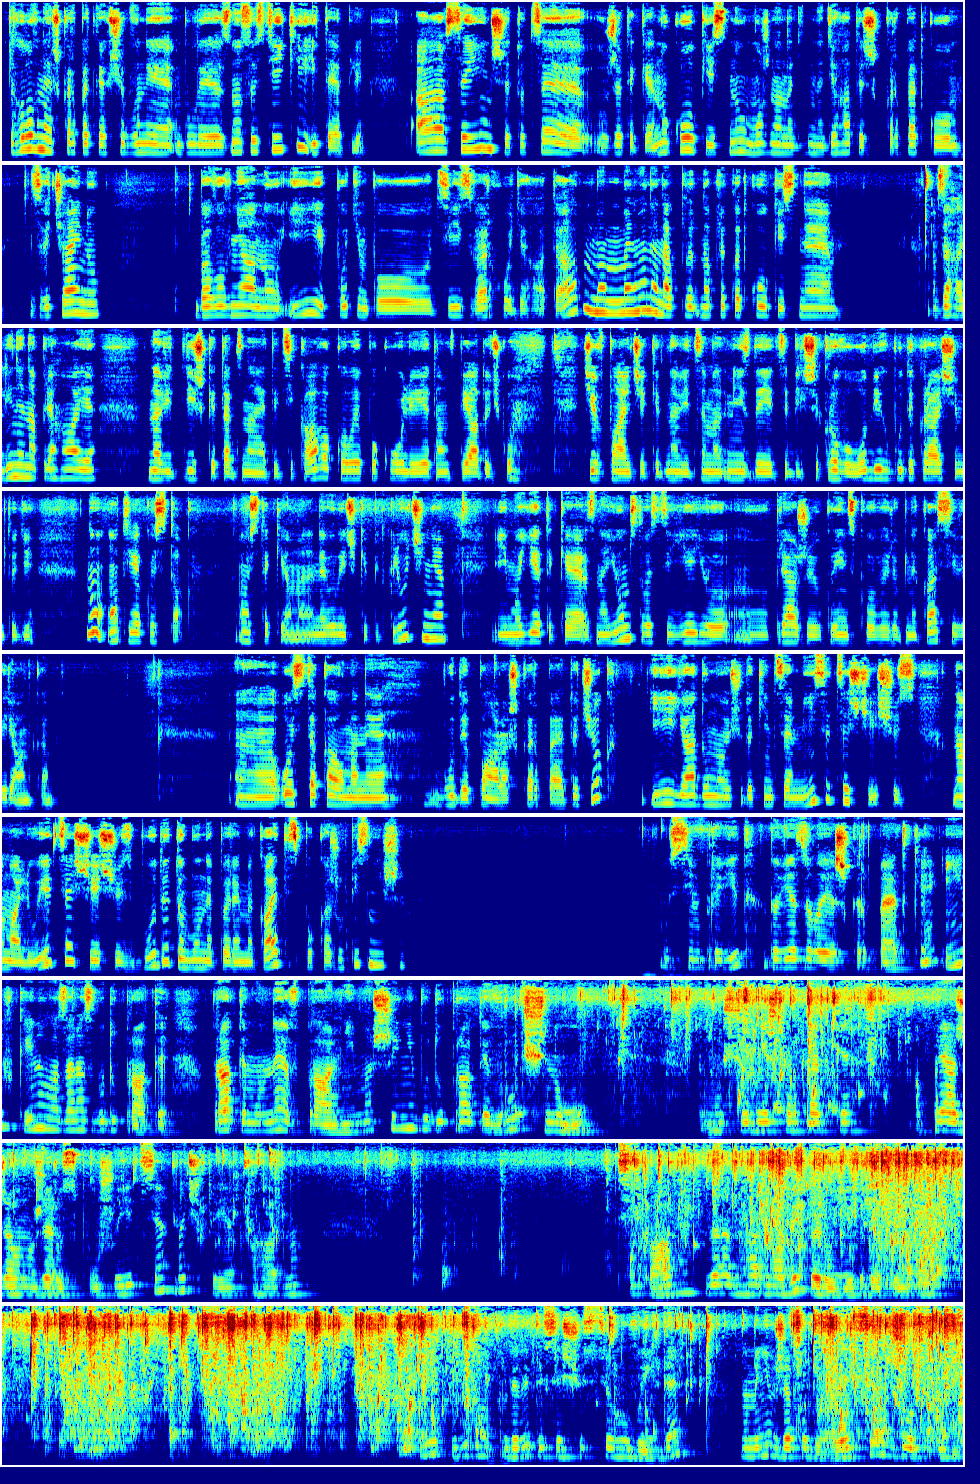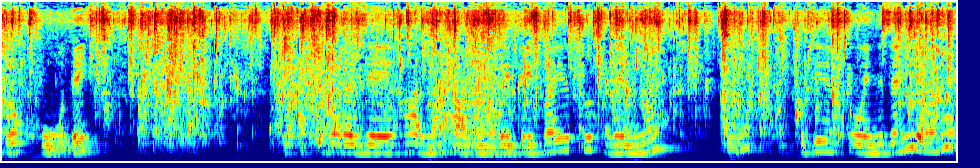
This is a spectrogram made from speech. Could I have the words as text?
головне в шкарпетках, щоб вони були зносостійкі і теплі. А все інше, то це вже таке, ну, колкість, ну, можна надягати шкарпетку звичайну, бавовняну, і потім по цій зверху одягати. А мене, наприклад, колкість не взагалі не напрягає. Навіть трішки, так знаєте, цікаво, коли поколює там в п'яточку чи в пальчики. Навіть це мені здається, більше кровообіг буде кращим тоді. Ну, от якось так. Ось такі у мене невеличкі підключення. І моє таке знайомство з цією е, пряжею українського виробника Сіверянка. Е, Ось така у мене буде пара шкарпеточок. І я думаю, що до кінця місяця ще щось намалюється, ще щось буде, тому не перемикайтесь, покажу пізніше. Усім привіт! Дов'язала я шкарпетки і вкинула, зараз буду прати. Пратиму не в пральній машині, буду прати вручну, тому що одні шкарпетки, а пряжа он уже розпушується. Бачите, як гарно. Цікаво. Зараз гарно виперу їх декілька. І буду дивитися, що з цього вийде. Ну, мені вже подобається. Жовтість проходить. Зараз я їх гарно-гарно витріпаю тут, вимну. І подивимось. Ой, не заміряла, ну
